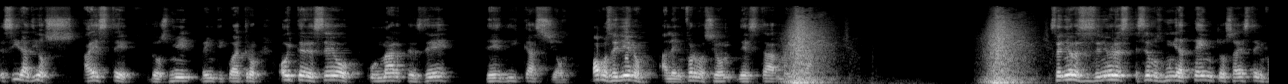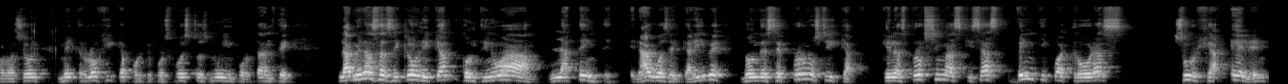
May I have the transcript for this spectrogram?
decir adiós a este 2024. Hoy te deseo un martes de dedicación. Vamos de lleno a la información de esta mañana. Señoras y señores, estemos muy atentos a esta información meteorológica porque por supuesto es muy importante. La amenaza ciclónica continúa latente en aguas del Caribe, donde se pronostica que en las próximas quizás 24 horas surja Ellen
